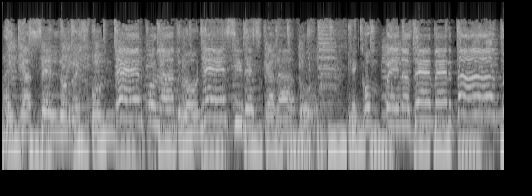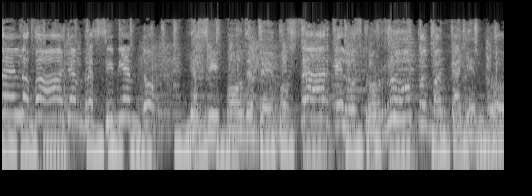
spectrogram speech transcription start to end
Hay que hacerlo responder por ladrones y descarados. Que con penas de verdad me lo vayan recibiendo. Y así poder demostrar que los corruptos van cayendo.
